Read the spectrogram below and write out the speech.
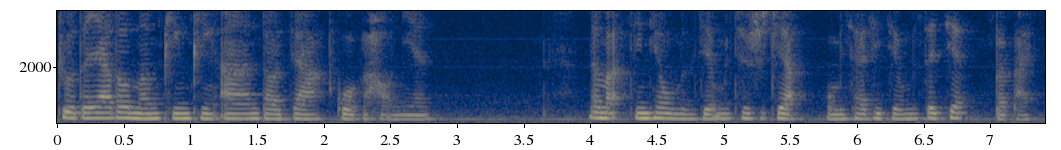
祝大家都能平平安安到家，过个好年。那么今天我们的节目就是这样，我们下期节目再见，拜拜。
